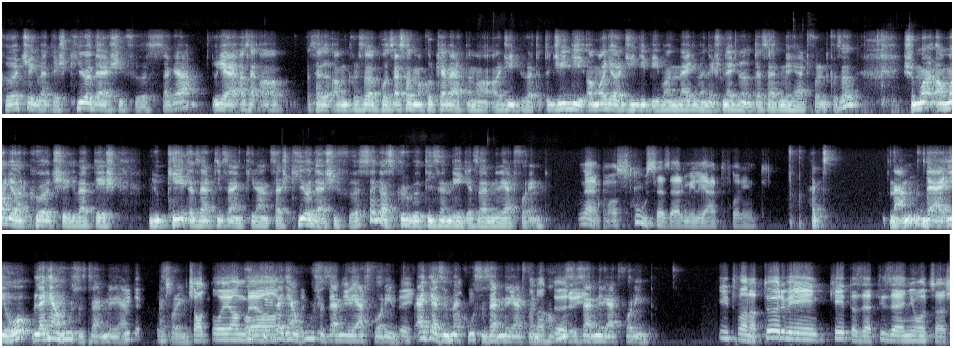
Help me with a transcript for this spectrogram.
költségvetés kiadási főszege, ugye az, a, az, amikor az előbb hozzászóltam, akkor kevertem a, a GDP-vet, tehát a, GD, a magyar GDP van 40 és 45 ezer milliárd forint között, és a, ma, a magyar költségvetés mondjuk 2019-es kiadási főszege az kb. 14 ezer milliárd forint. Nem, az 20 ezer milliárd forint. Hát nem, de jó, legyen 20 ezer milliárd forint. Csatoljam be okay, a... legyen 20 ezer milliárd forint. Egyezünk meg 20 ezer milliárd forint. Ha 20 ezer milliárd forint itt van a törvény, 2018-as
